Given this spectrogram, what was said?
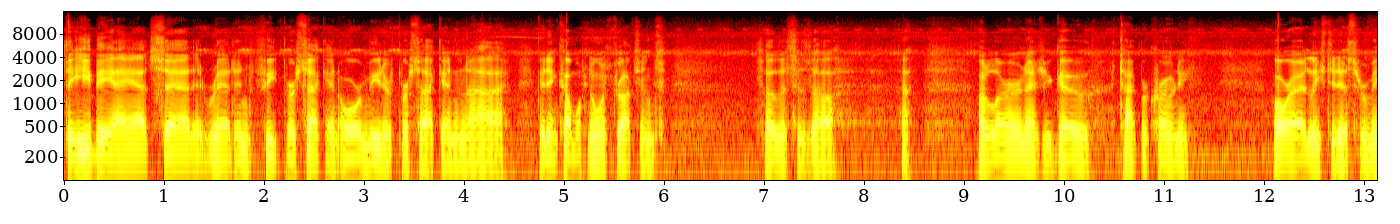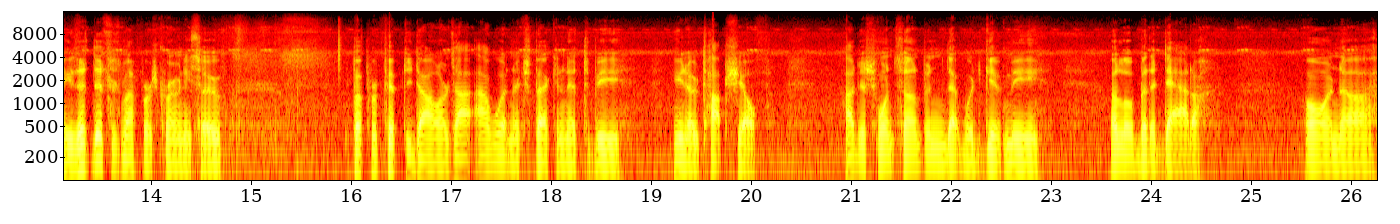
the eBay ad said it read in feet per second or meters per second. Uh, it didn't come with no instructions. So this is a, a learn as you go type of chrony. Or at least it is for me. This, this is my first chrony, so. But for $50, I, I wasn't expecting it to be you know, top shelf. I just want something that would give me a little bit of data on uh,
